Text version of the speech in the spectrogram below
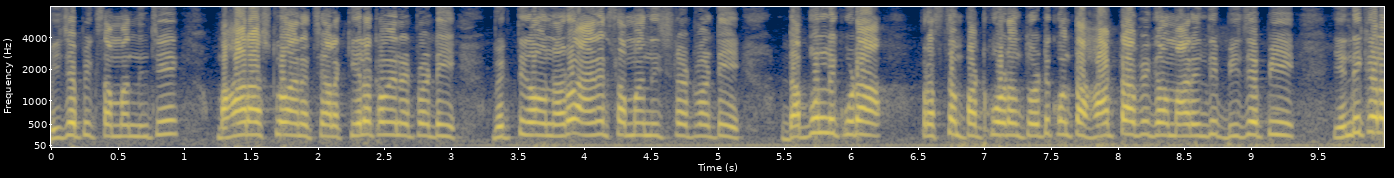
బీజేపీకి సంబంధించి మహారాష్ట్రలో ఆయన చాలా కీలకమైనటువంటి వ్యక్తిగా ఉన్నారు. ఆయనకు సంబంధించినటువంటి డబ్బుల్ని కూడా ప్రస్తుతం పట్టుకోవడంతో కొంత హాట్ టాపిక్గా మారింది. బీజేపీ ఎన్నికల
